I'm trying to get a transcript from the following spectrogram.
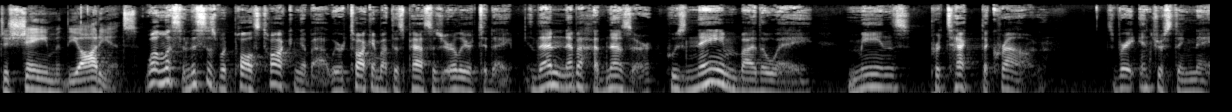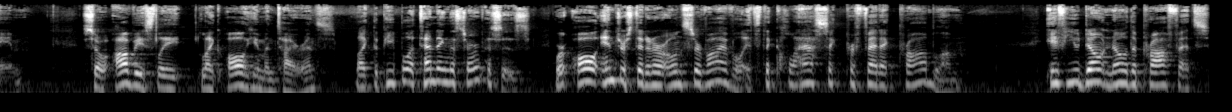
to shame the audience. Well, listen, this is what Paul's talking about. We were talking about this passage earlier today. Then Nebuchadnezzar, whose name, by the way, means protect the crown. It's a very interesting name. So, obviously, like all human tyrants, like the people attending the services, we're all interested in our own survival. It's the classic prophetic problem. If you don't know the prophets,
